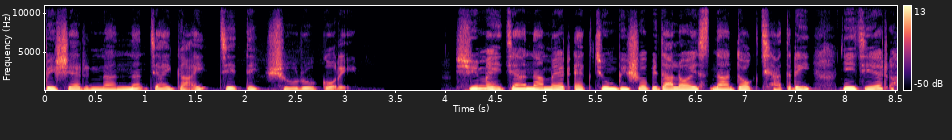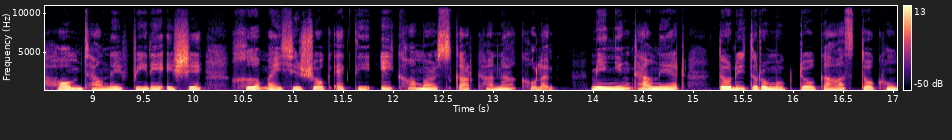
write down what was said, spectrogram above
বিশ্বের নানা জায়গায় যেতে শুরু করে। সুমেজা নামের একজন বিশ্ববিদ্যালয় স্নাতক ছাত্রী নিজের হোম টাউনে ফিরে এসে হেমাই শীর্ষক একটি ই কমার্স কারখানা খোলেন। মিনিং টাউনের দরিদ্রমুক্ত গাছ তখন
